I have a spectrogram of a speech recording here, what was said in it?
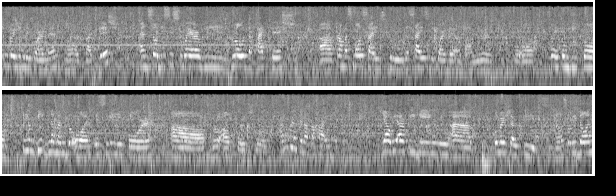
fingerling requirement no, of catfish. And so this is where we grow the catfish uh, from a small size to the size required by our buyer. Oo. So itong dito. So yung big naman doon is really for uh, grow out culture. Ano po yung pinapakain nito? Yeah, we are feeding uh, commercial feeds. No? So we don't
